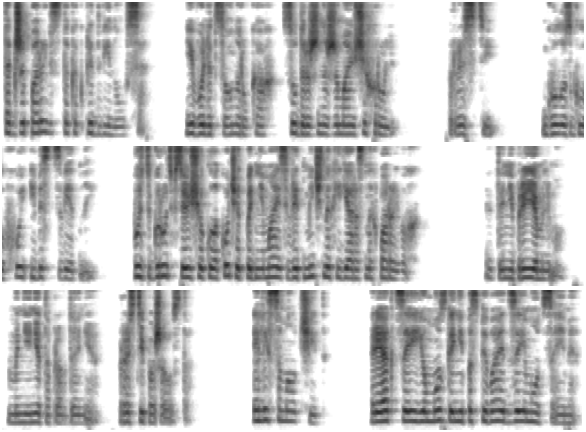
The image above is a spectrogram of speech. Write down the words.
так же порывисто, как придвинулся. Его лицо на руках, судорожно сжимающих руль. «Прости». Голос глухой и бесцветный. Пусть грудь все еще клокочет, поднимаясь в ритмичных и яростных порывах. «Это неприемлемо. Мне нет оправдания. Прости, пожалуйста». Элиса молчит, Реакция ее мозга не поспевает за эмоциями.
